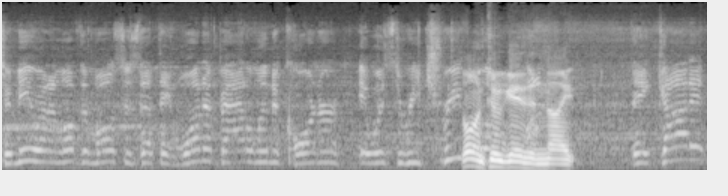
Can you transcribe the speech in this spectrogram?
to me, what I love the most is that they won a battle in the corner. It was the retrieval. Only two games tonight. They got it,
